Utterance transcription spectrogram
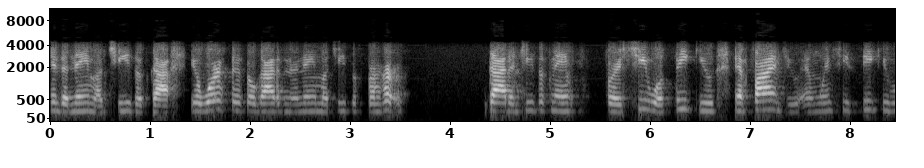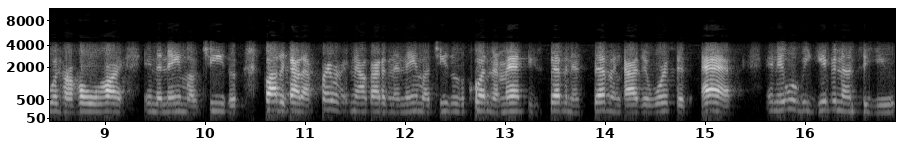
in the name of Jesus, God. Your word says, oh God, in the name of Jesus, for her God, in Jesus' name, for she will seek you and find you. And when she seek you with her whole heart, in the name of Jesus. Father God, I pray right now, God, in the name of Jesus, according to Matthew 7 and 7, God, your word says, ask, and it will be given unto you.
